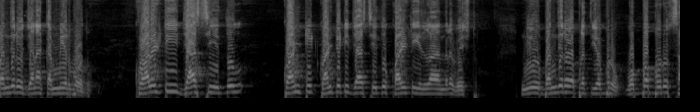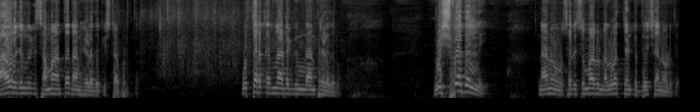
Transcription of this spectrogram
ಬಂದಿರೋ ಜನ ಕಮ್ಮಿ ಇರ್ಬೋದು. ಕ್ವಾಲಿಟಿ ಜಾಸ್ತಿ ಇದ್ದು ಕ್ವಾಂಟಿ ಕ್ವಾಂಟಿಟಿ ಜಾಸ್ತಿ ಇದ್ದು ಕ್ವಾಲಿಟಿ ಇಲ್ಲ ಅಂದರೆ ವೇಸ್ಟು ನೀವು ಬಂದಿರೋ ಪ್ರತಿಯೊಬ್ಬರು ಒಬ್ಬೊಬ್ಬರು ಸಾವಿರ ಜನರಿಗೆ ಸಮ ಅಂತ ನಾನು ಹೇಳೋದಕ್ಕೆ ಇಷ್ಟಪಡ್ತೇನೆ. ಉತ್ತರ ಕರ್ನಾಟಕದಿಂದ ಅಂತ ಹೇಳಿದರು. ವಿಶ್ವದಲ್ಲಿ ನಾನು ಸರಿಸುಮಾರು ನಲವತ್ತೆಂಟು ದೇಶ ನೋಡಿದೆ.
